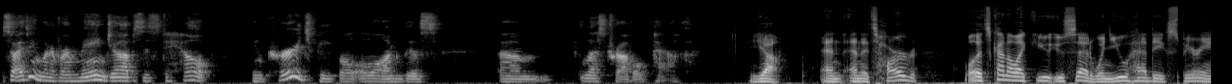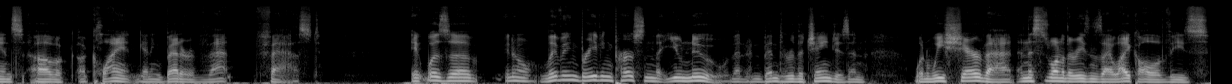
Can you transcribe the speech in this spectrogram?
so I think one of our main jobs is to help encourage people along this um, less traveled path. Yeah. And and it's hard well, it's kind of like you you said when you had the experience of a, a client getting better that fast. It was a, you know, living breathing person that you knew that had been through the changes. And when we share that, and this is one of the reasons I like all of these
